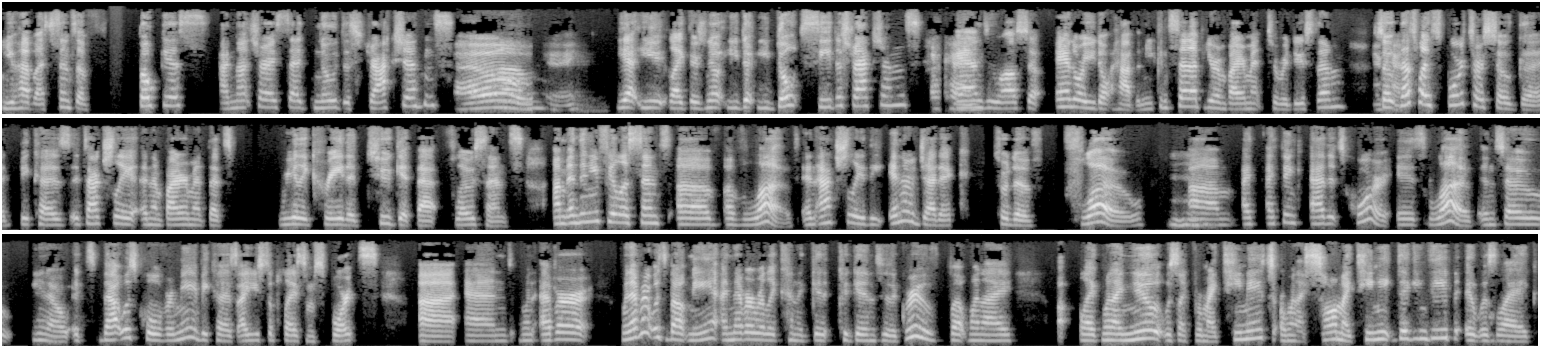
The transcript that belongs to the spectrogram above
you have a sense of focus. I'm not sure I said no distractions. Oh, um, okay yeah you like there's no you don't you don't see distractions okay. and you also and or you don't have them. You can set up your environment to reduce them. Okay. so that's why sports are so good because it's actually an environment that's really created to get that flow sense. Um, and then you feel a sense of of love and actually the energetic sort of flow mm-hmm. um, I, I think at its core is love. And so you know it's that was cool for me because i used to play some sports uh, and whenever whenever it was about me, I never really kind of get could get into the groove. But when I uh, like when I knew it was like for my teammates or when I saw my teammate digging deep, it was like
